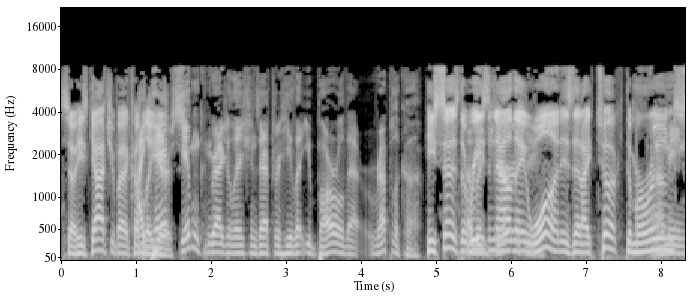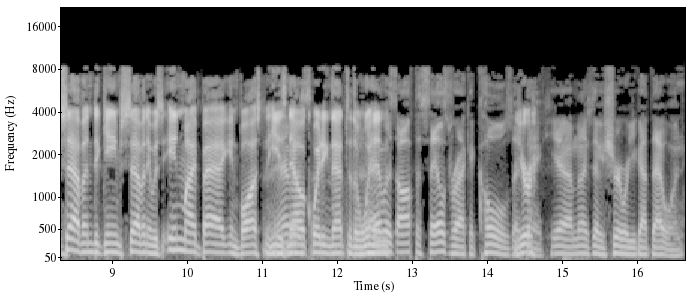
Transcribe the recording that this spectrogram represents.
So he's got you by a couple I of can't years. give him congratulations after he let you borrow that replica. He says the reason now they won is that I took the Maroon I mean- seven to Game Seven. It was in my bag in Boston. He is now was- equating that to the win. That was off the sales rack at Kohl's, I You're- think. Yeah, I'm not exactly sure where you got that one.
